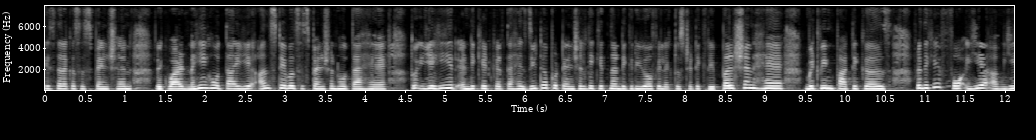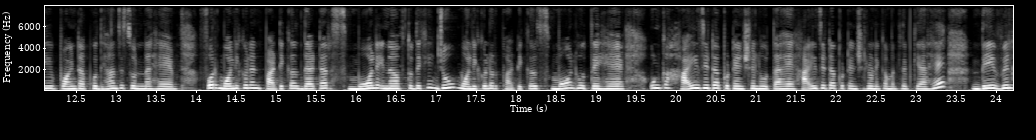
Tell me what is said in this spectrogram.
इस तरह का सस्पेंशन रिक्वायर्ड नहीं होता, ये अनस्टेबल सस्पेंशन होता है। तो यही इंडिकेट करता है जीटा पोटेंशियल की कितना degree of electrostatic ripple repulsion है बिटवीन पार्टिकल्स फिर देखिए ये अब ये पॉइंट आपको ध्यान से सुनना है। For molecule and particle that are small enough तो देखिए, जो मॉलिकुलर पार्टिकल स्मॉल होते हैं, उनका हाई जीटा पोटेंशियल होता है। हाई जीटा पोटेंशियल होने का मतलब क्या है? दे विल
